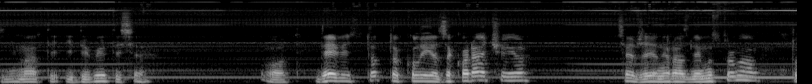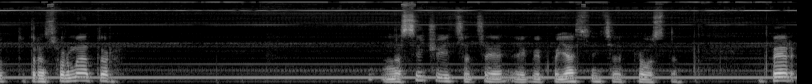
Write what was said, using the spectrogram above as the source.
Знімати і дивитися. От, 9. Тобто, коли я закорачую, це вже я не раз демонстрував. Тобто трансформатор насичується, це якби пояснюється просто. Тепер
